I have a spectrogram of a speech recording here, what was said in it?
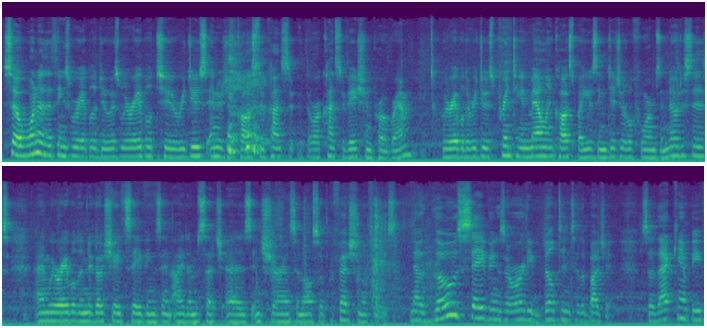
So one of the things we were able to do is we were able to reduce energy costs through, conser- through our conservation program. We were able to reduce printing and mailing costs by using digital forms and notices, and we were able to negotiate savings in items such as insurance and also professional fees. Now those savings are already built into the budget, so that can't be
